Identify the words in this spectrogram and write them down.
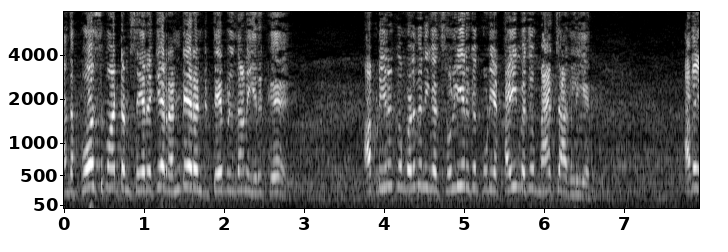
அந்த போஸ்ட்மார்ட்டம் செய்யறக்கே ரெண்டே ரெண்டு டேபிள் தானே இருக்கு. அப்படி இருக்கும் பொழுது நீங்க சொல்லி இருக்கக்கூடிய டைம் எதுவும் மேட்ச் ஆகலையே. அதை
